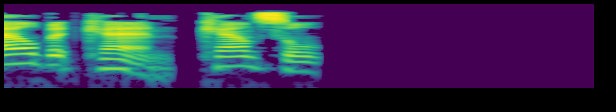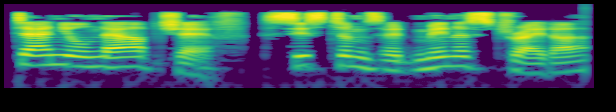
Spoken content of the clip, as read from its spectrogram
Albert Kan, Counsel Daniel Gnoutcheff, Systems Administrator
